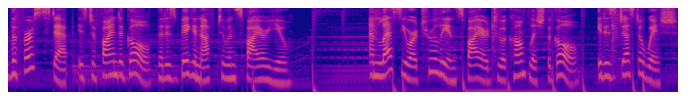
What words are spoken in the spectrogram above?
The first step is to find a goal that is big enough to inspire you. Unless you are truly inspired to accomplish the goal, it is just a wish.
